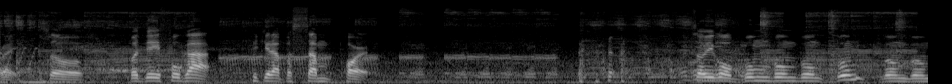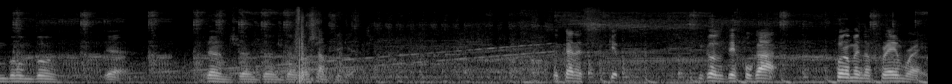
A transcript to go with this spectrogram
Right. So, but they forgot pick it up at some part. so you go boom, boom, boom, boom, boom, boom, boom, boom. Yeah. Dun, dun, dun, dun, or something. So kind of skip because they forgot put them in the frame right,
